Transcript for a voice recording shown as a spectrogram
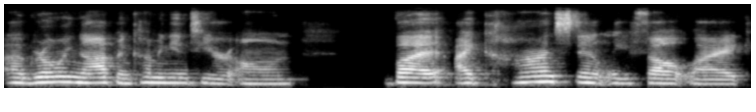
uh, growing up and coming into your own. But I constantly felt like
